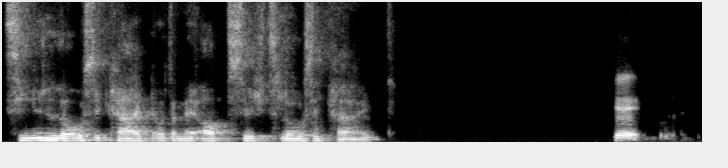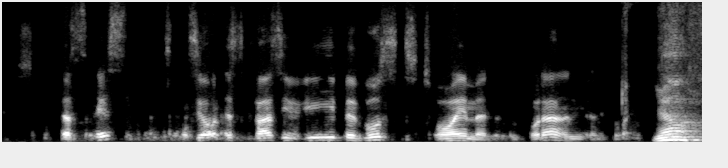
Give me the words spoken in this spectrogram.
Ziellosigkeit oder eine Absichtslosigkeit. Okay. Das ist, Intention ist quasi wie bewusst träumen, oder? Ja,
